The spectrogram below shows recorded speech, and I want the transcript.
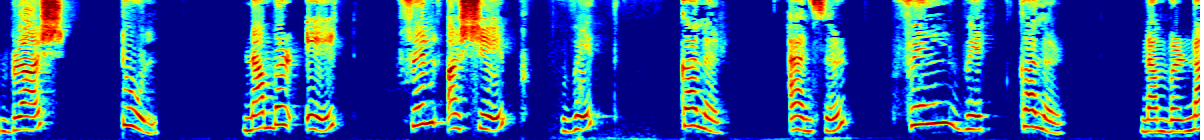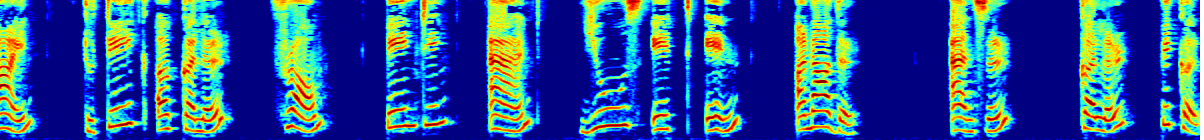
Brush tool. Number 8. Fill a shape with color. Answer fill with color. Number 9. To take a color from painting and use it in another. Answer color picker.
